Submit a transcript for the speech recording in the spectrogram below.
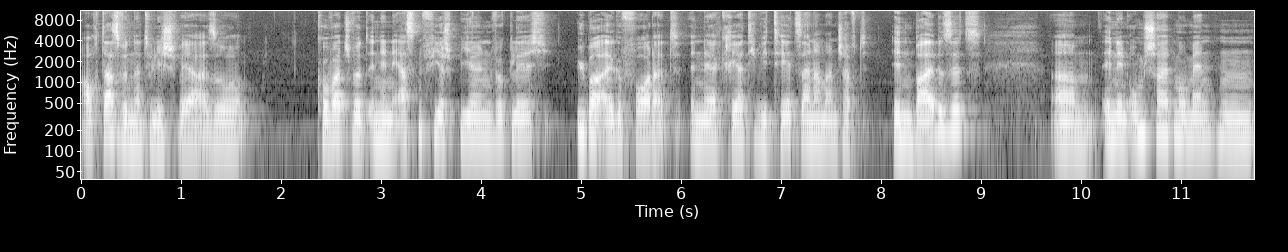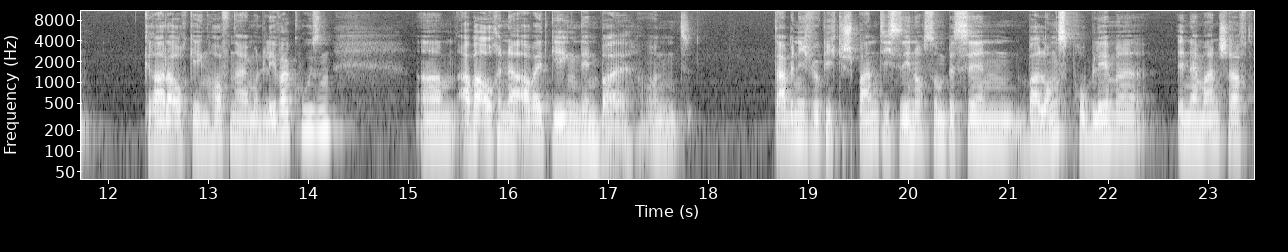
Auch das wird natürlich schwer. Also Kovac wird in den ersten vier Spielen wirklich überall gefordert. In der Kreativität seiner Mannschaft in Ballbesitz, ähm, in den Umschaltmomenten, gerade auch gegen Hoffenheim und Leverkusen, ähm, aber auch in der Arbeit gegen den Ball. Und da bin ich wirklich gespannt. Ich sehe noch so ein bisschen Balanceprobleme in der Mannschaft.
